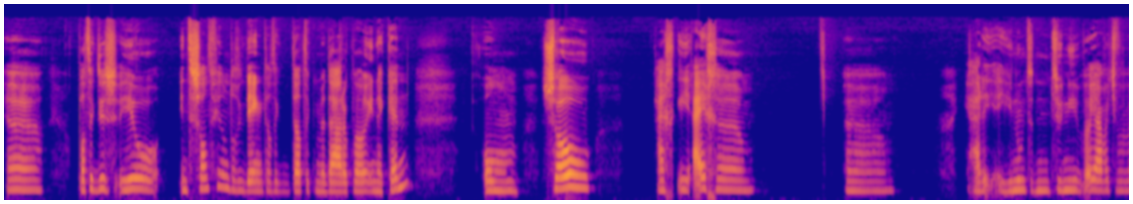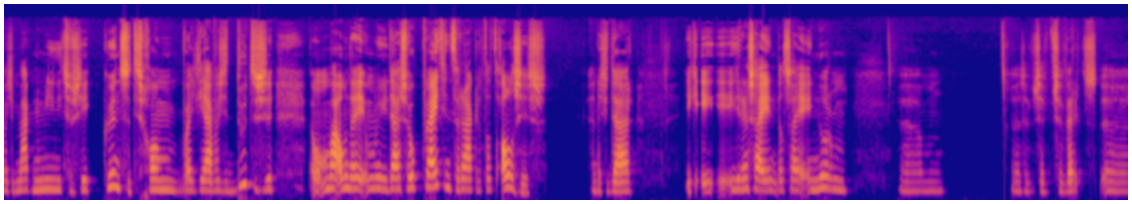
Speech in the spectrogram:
Uh, wat ik dus heel interessant vind, omdat ik denk dat ik, dat ik me daar ook wel in herken. Om zo eigenlijk je eigen ja, je noemt het natuurlijk niet, ja, wat je, wat je maakt noem je niet zozeer kunst. Het is gewoon wat, ja, wat je doet. Dus, uh, maar om, je, om je daar zo kwijt in te raken dat dat alles is. En dat je daar, ik, iedereen zei dat zij enorm, um, ze, ze, ze, werkt uh,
